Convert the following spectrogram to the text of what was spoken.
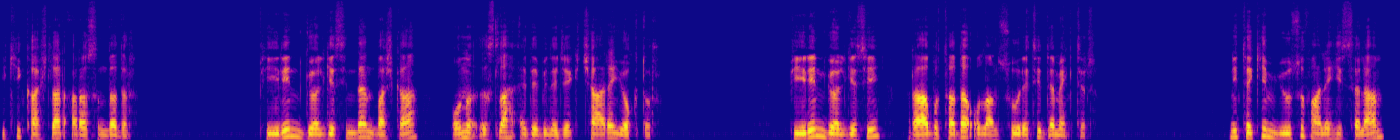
iki kaşlar arasındadır. Pirin gölgesinden başka onu ıslah edebilecek çare yoktur. Pirin gölgesi rabıtada olan sureti demektir. Nitekim Yusuf aleyhisselam,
